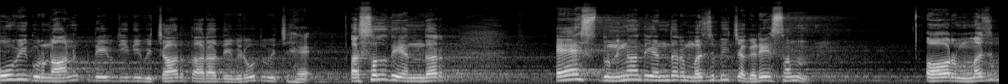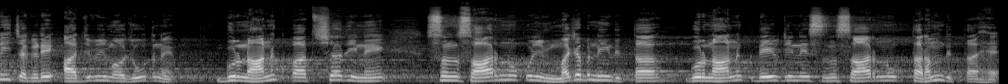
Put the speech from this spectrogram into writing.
ਉਹ ਵੀ ਗੁਰੂ ਨਾਨਕ ਦੇਵ ਜੀ ਦੀ ਵਿਚਾਰਧਾਰਾ ਦੇ ਵਿਰੋਧ ਵਿੱਚ ਹੈ। ਅਸਲ ਦੇ ਅੰਦਰ, ਇਸ ਦੁਨੀਆ ਦੇ ਅੰਦਰ ਮਜ਼ਹਬੀ ਝਗੜੇ ਸਨ। ਔਰ ਮਜ਼ਹਬੀ ਝਗੜੇ ਅੱਜ ਵੀ ਮੌਜੂਦ ਨੇ। ਗੁਰੂ ਨਾਨਕ ਪਾਤਸ਼ਾਹ ਜੀ ਨੇ ਸੰਸਾਰ ਨੂੰ ਕੋਈ ਮਜ਼ਹਬ ਨਹੀਂ ਦਿੱਤਾ। ਗੁਰੂ ਨਾਨਕ ਦੇਵ ਜੀ ਨੇ ਸੰਸਾਰ ਨੂੰ ਧਰਮ ਦਿੱਤਾ ਹੈ।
